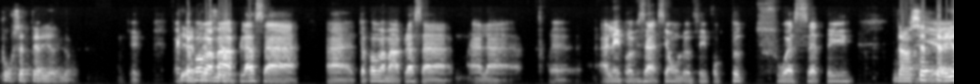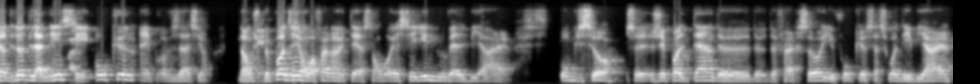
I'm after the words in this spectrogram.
pour cette période-là. OK. Fait que t'as pas vraiment ça- place à, à- t'as pas vraiment la place à, à la euh, à l'improvisation là. Il faut que tout soit seté. Dans cette euh, période-là de l'année, c'est aucune improvisation. Donc, je peux pas dire on va faire un test, on va essayer une nouvelle bière. Oublie ça. J'ai pas le temps de, de, de faire ça. Il faut que ce soit des bières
